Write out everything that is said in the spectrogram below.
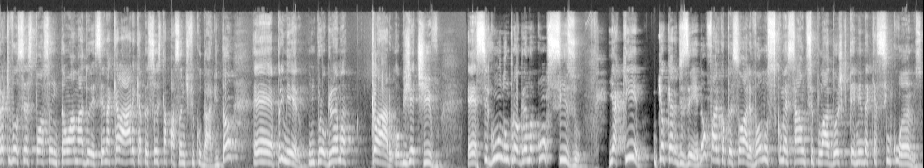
para que vocês possam então amadurecer naquela área que a pessoa está passando dificuldade. Então, é, primeiro, um programa claro, objetivo. É, segundo, um programa conciso. E aqui, o que eu quero dizer? Não fale com a pessoa, olha, vamos começar um discipulado hoje que termina daqui a cinco anos.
